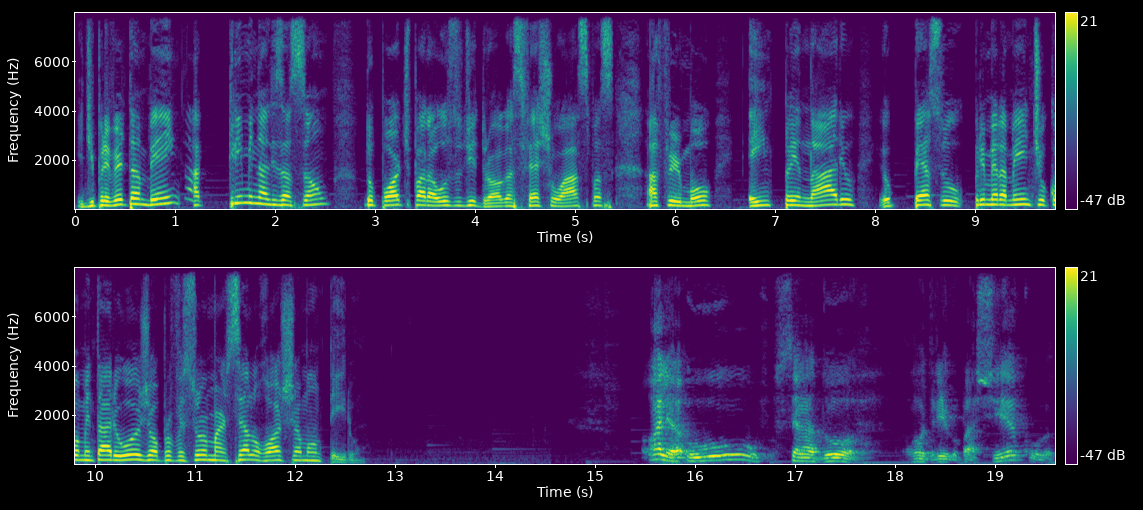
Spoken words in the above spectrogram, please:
E de prever também a criminalização do porte para uso de drogas, fecho aspas, afirmou em plenário. Eu peço primeiramente o comentário hoje ao professor Marcelo Rocha Monteiro. Olha, o senador Rodrigo Pacheco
